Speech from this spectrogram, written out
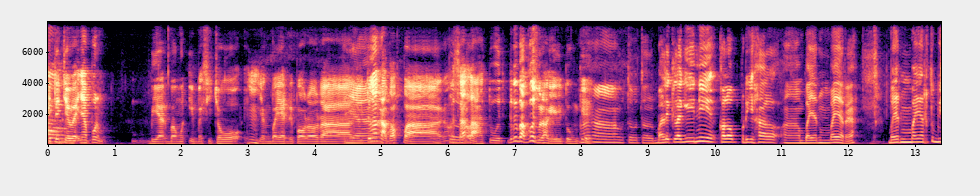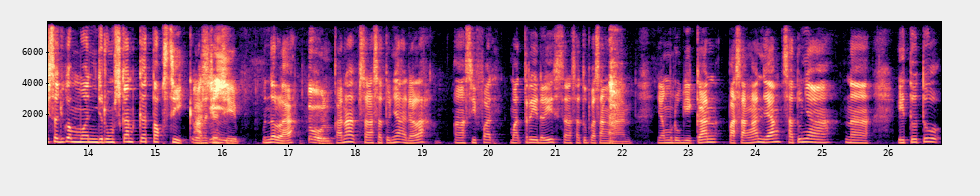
itu ceweknya pun biar bangun image si cowok yang bayar di orang Iya. itu kan nggak apa-apa nggak Betul. masalah tuh lebih bagus malah kayak gitu mungkin Ah, betul betul. Balik lagi ini kalau perihal eh, bayar membayar ya. Bayar membayar tuh bisa juga menjerumuskan ke toxic Asli. relationship. Bener lah. betul Karena salah satunya adalah eh, sifat materi dari salah satu pasangan yang merugikan pasangan yang satunya. Nah, itu tuh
